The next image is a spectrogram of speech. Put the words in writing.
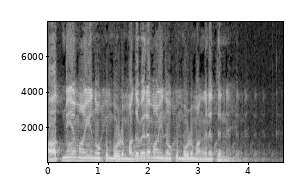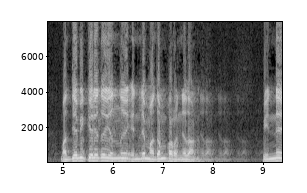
ആത്മീയമായി നോക്കുമ്പോഴും മതപരമായി നോക്കുമ്പോഴും അങ്ങനെ തന്നെ. മദ്യപിക്കരുത് എന്ന് എന്റെ മതം പറഞ്ഞതാണ്. പിന്നെ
